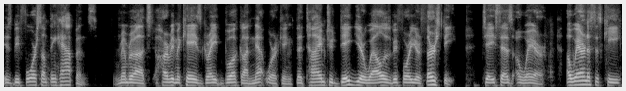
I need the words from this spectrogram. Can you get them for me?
is before something happens. Remember uh, Harvey Mackay's great book on networking. The time to dig your well is before you're thirsty. Jay says, aware. Awareness is key.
